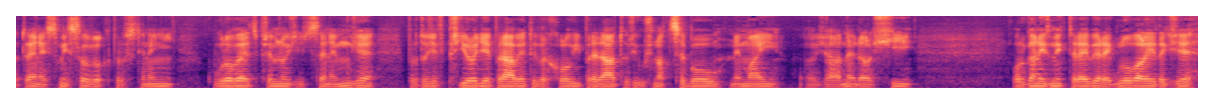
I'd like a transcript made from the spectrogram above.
eh, to je nesmysl, vlk prostě není kůrovec, přemnožit se nemůže, protože v přírodě právě ty vrcholoví predátoři už nad sebou nemají eh, žádné další organismy, které by regulovaly, takže eh,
